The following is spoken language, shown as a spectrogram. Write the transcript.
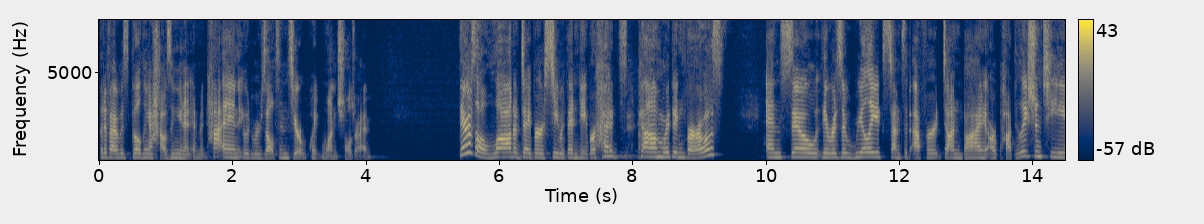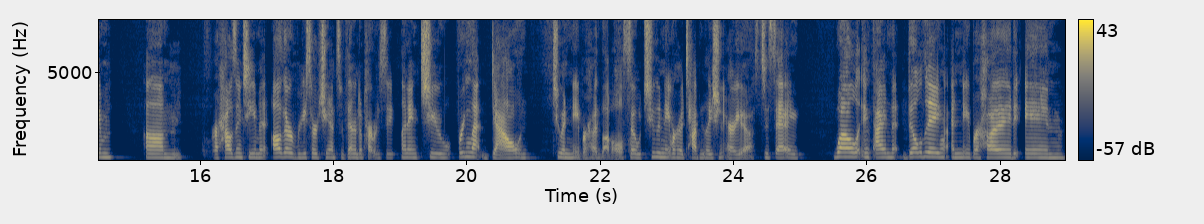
But if I was building a housing unit in Manhattan, it would result in 0.1 children. There's a lot of diversity within neighborhoods, um, within boroughs. And so there was a really extensive effort done by our population team, um, our housing team, and other research units within the Department of City Planning to bring that down to a neighborhood level. So to the neighborhood tabulation area to say, well, if I'm building a neighborhood in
